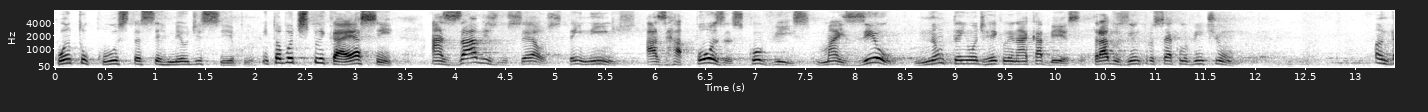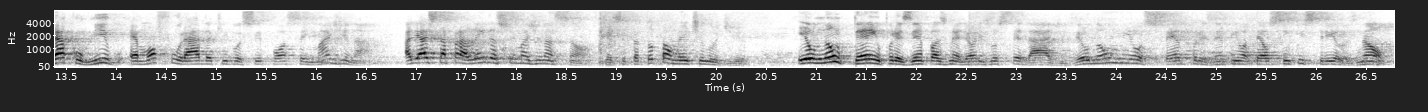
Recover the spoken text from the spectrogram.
quanto custa ser meu discípulo. Então, eu vou te explicar: é assim. As aves dos céus têm ninhos, as raposas covis, mas eu não tenho onde reclinar a cabeça. Traduzindo para o século 21. Andar comigo é mó furada que você possa imaginar. Aliás, está para além da sua imaginação, porque você está totalmente iludido. Eu não tenho, por exemplo, as melhores hospedagens. Eu não me hospedo, por exemplo, em hotel cinco estrelas. Não.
